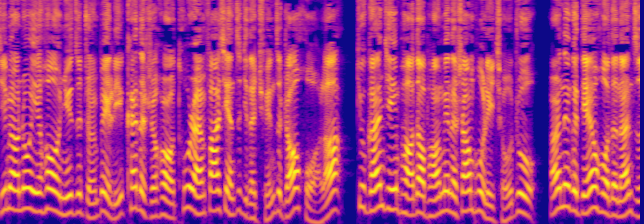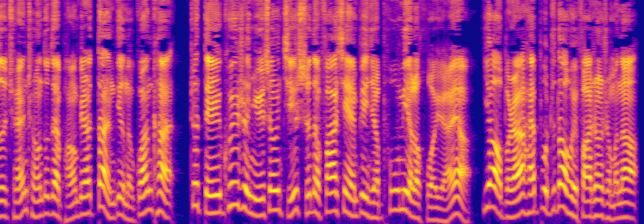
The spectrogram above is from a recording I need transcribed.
几秒钟以后，女子准备离开的时候，突然发现自己的裙子着火了，就赶紧跑到旁边的商铺里求助。而那个点火的男子全程都在旁边淡定的观看。这得亏是女生及时的发现并且扑灭了火源呀，要不然还不知道会发生什么呢。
